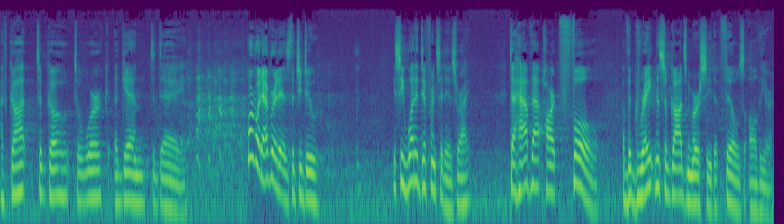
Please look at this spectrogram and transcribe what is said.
I've got to go to work again today or whatever it is that you do. You see, what a difference it is, right? to have that heart full of the greatness of God's mercy that fills all the earth.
